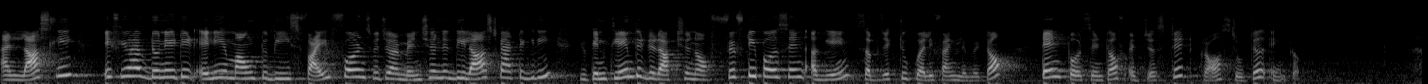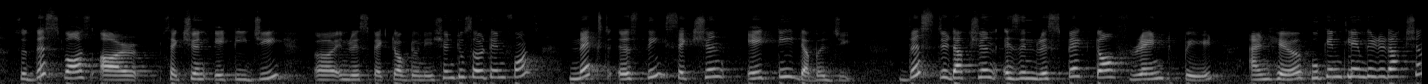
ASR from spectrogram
And lastly, if you have donated any amount to these 5 funds which are mentioned in the last category, you can claim the deduction of 50 percent again subject to qualifying limit of 10 percent of adjusted gross total income. So, this was our section 80G uh, in respect of donation to certain funds. Next is the section 80GG. This deduction is in respect of rent paid and here who can claim the deduction?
